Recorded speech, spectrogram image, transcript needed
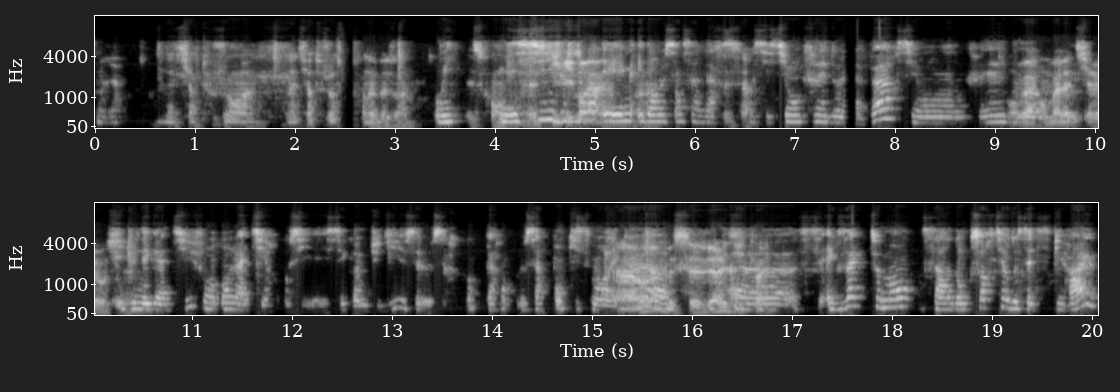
Voilà. On attire toujours, on attire toujours ce qu'on a besoin. Oui. mais si justement, et, et, dans le sens inverse aussi, si on crée de la peur, si on crée on va, on va l'attirer aussi. du négatif, on, on l'attire aussi. Et c'est comme tu dis, c'est le serpent, le serpent qui se mord la queue. Ah ouais, mais c'est véridique. Euh, ouais. C'est exactement ça. Donc sortir de cette spirale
